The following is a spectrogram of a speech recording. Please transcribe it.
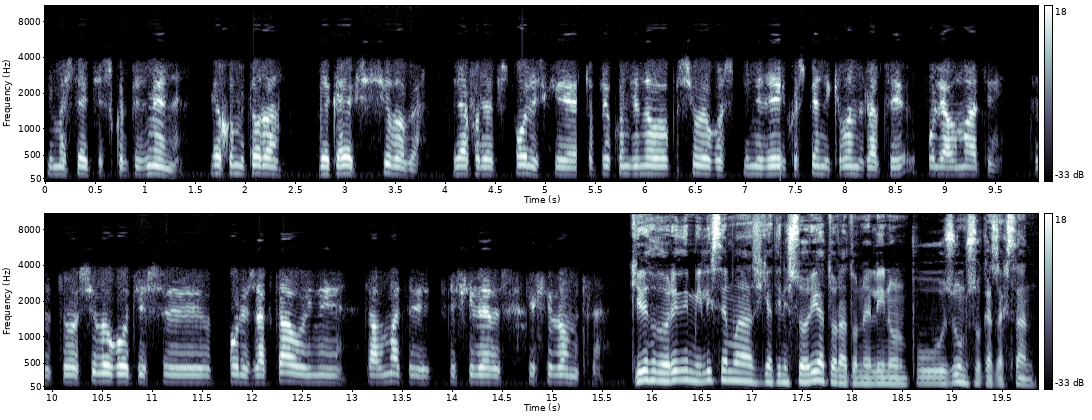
είμαστε έτσι σκορπισμένοι. Έχουμε τώρα 16 σύλλογα διάφορες πόλεις και το πιο κοντινό σύλλογος είναι 25 κιλόμετρα από την πόλη Αλμάτη. Το σύλλογο της ε, πόλης Ζακτάου είναι τα Αλμάτη 3.000 χιλιόμετρα. Κύριε Θοδωρίδη, μιλήστε μας για την ιστορία τώρα των Ελλήνων που ζουν στο Καζακστάν.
